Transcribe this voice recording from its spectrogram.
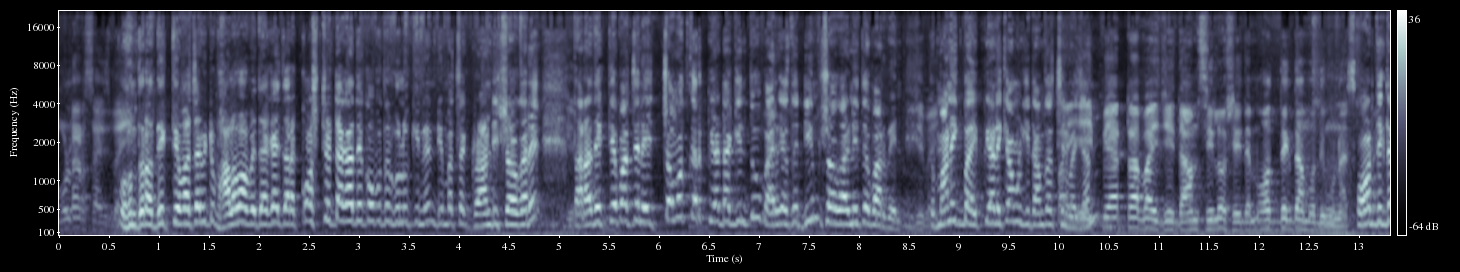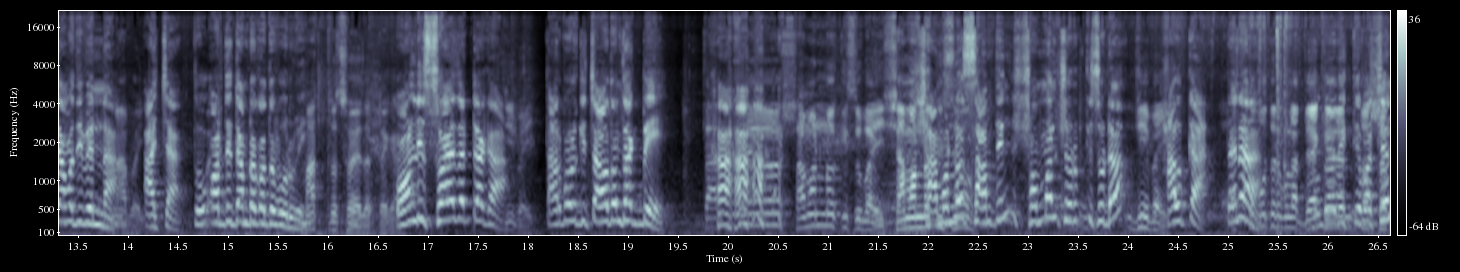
বোল্ডার সাইজ ভাই। বন্ধুরা দেখতে পাচ্ছেন আমি একটু ভালোভাবে দেখাই যারা কষ্টের টাকা দিয়ে কবুতরগুলো কিনেন ডিম বাচ্চা গ্রান্টি সহকারে তারা দেখতে পাচ্ছেন এই চমৎকার পেয়ারটা কিন্তু বাইরের কাছে ডিম সহকারে নিতে পারবেন। তো মানিক ভাই পেয়ারে কেমন কি দাম চাচ্ছেন ভাই, ভাই ভাই যে দাম ছিল সেই দাম অর্ধেক দাম ওদি মনে আছে অর্ধেক দামও দিবেন না? না আচ্ছা তো অর্ধেক দামটা কত পড়বে? মাত্র 6000 টাকা। অনলি ছয় হাজার টাকা? তারপর কি চাওয়া দাম থাকবে? সামান্য কিছু ভাই সামান্য সামান্য সামথিং সম্মান স্বরূপ কিছুটা জি ভাই। হালকা তাই না? কবুতরগুলো দেখেন দেখতে পাচ্ছেন?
